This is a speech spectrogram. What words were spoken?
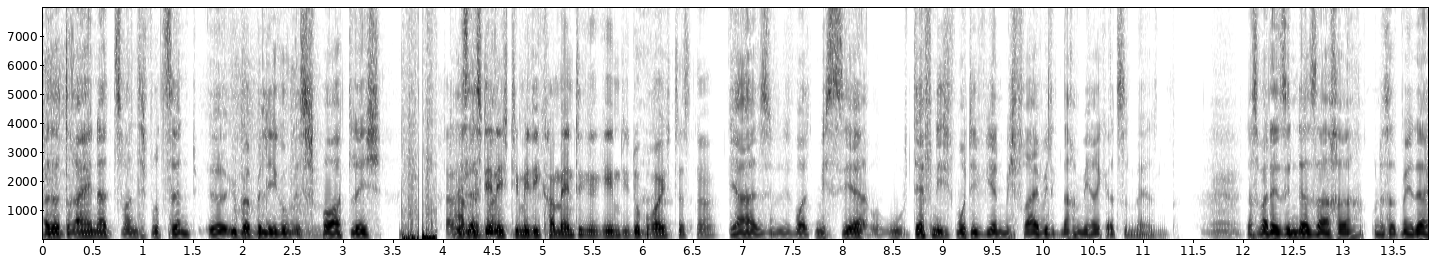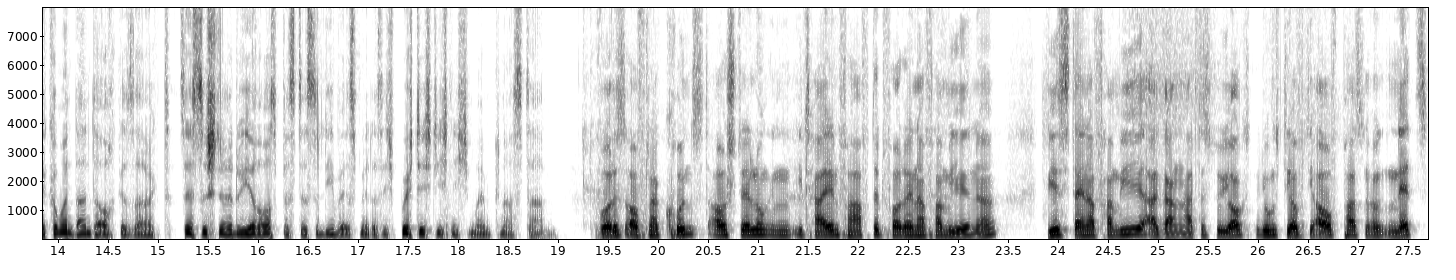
Also 320 Prozent äh, Überbelegung ist sportlich. Dann haben sie dir nicht die Medikamente gegeben, die du bräuchtest, ne? Ja, sie wollten mich sehr uh, definitiv motivieren, mich freiwillig nach Amerika zu melden. Das war der Sinn der Sache und das hat mir der Kommandant auch gesagt. Desto schneller du hier raus bist, desto lieber ist mir das. Ich möchte dich nicht in meinem Knast haben. Du wurdest auf einer Kunstausstellung in Italien verhaftet vor deiner Familie, ne? Wie ist es deiner Familie ergangen? Hattest du Jungs, die auf die aufpassen, irgendein Netz?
